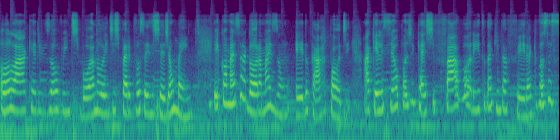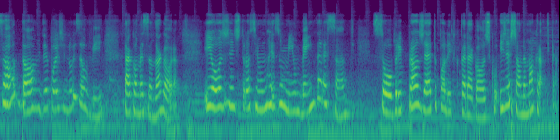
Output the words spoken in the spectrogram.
Olá, queridos ouvintes, boa noite, espero que vocês estejam bem. E começa agora mais um Educar Pode, aquele seu podcast favorito da quinta-feira, que você só dorme depois de nos ouvir, tá começando agora. E hoje a gente trouxe um resuminho bem interessante sobre projeto político-pedagógico e gestão democrática.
